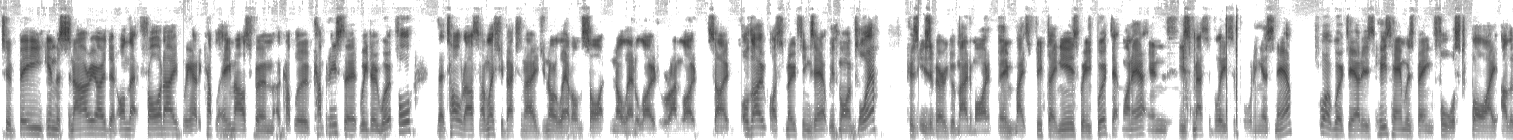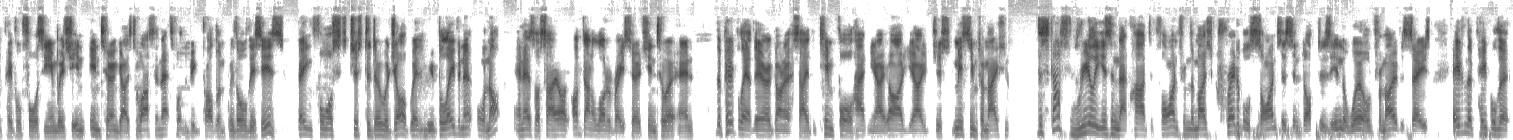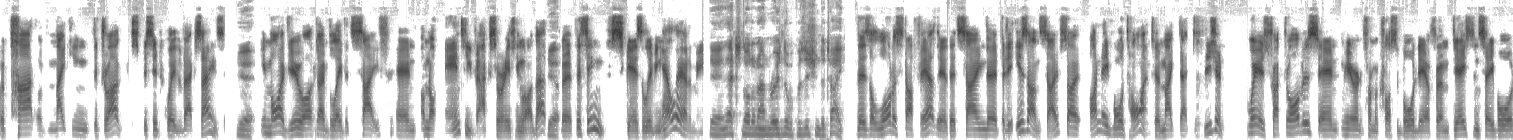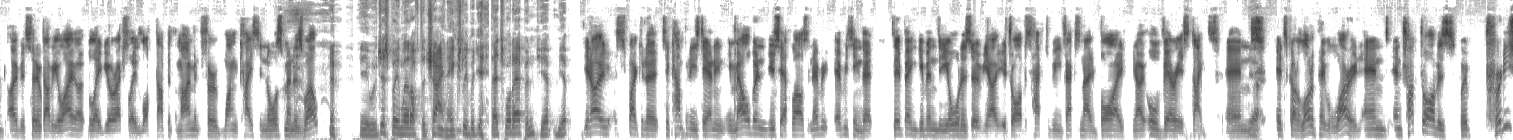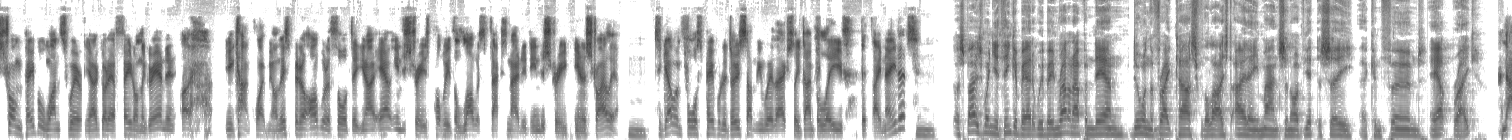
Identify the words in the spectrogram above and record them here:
to be in the scenario that on that Friday, we had a couple of emails from a couple of companies that we do work for that told us unless you're vaccinated, you're not allowed on site, not allowed to load or unload. So, although I smoothed things out with my employer, because he's a very good mate of mine. Been mates for 15 years. We worked that one out and he's massively supporting us now. What worked out is his hand was being forced by other people forcing him, which in, in turn goes to us. And that's what the big problem with all this is being forced just to do a job, whether you believe in it or not. And as I say, I, I've done a lot of research into it and the people out there are going to say the tinfoil hat, you know, oh, you know, just misinformation the stuff really isn't that hard to find from the most credible scientists and doctors in the world from overseas, even the people that were part of making the drug, specifically the vaccines. Yeah. In my view, I don't believe it's safe, and I'm not anti vax or anything like that. Yeah. But the thing scares the living hell out of me. Yeah, and that's not an unreasonable position to take. There's a lot of stuff out there that's saying that, that it is unsafe, so I need more time to make that decision we as truck drivers, and hearing from across the board now, from the eastern seaboard over to WA, I believe you're actually locked up at the moment for one case in Norseman as well. yeah, we've just been let off the chain actually, but yeah, that's what happened. Yep, yep. You know, spoken to, to companies down in, in Melbourne, New South Wales, and every everything that they've been given the orders of, you know, your drivers have to be vaccinated by, you know, all various dates. And Yeah. it's got a lot of people worried. And and truck drivers, we're pretty strong people once we're, you know, got our feet on the ground. And uh, you can't quote me on this, but I would have thought that, you know, our industry is probably the lowest vaccinated industry in Australia. Hmm. To go and force people to do something where they actually don't believe that they need it, Hmm. I suppose when you think about it, we've been running up and down doing the freight task for the last 18 months, and I've yet to see a confirmed outbreak. No,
